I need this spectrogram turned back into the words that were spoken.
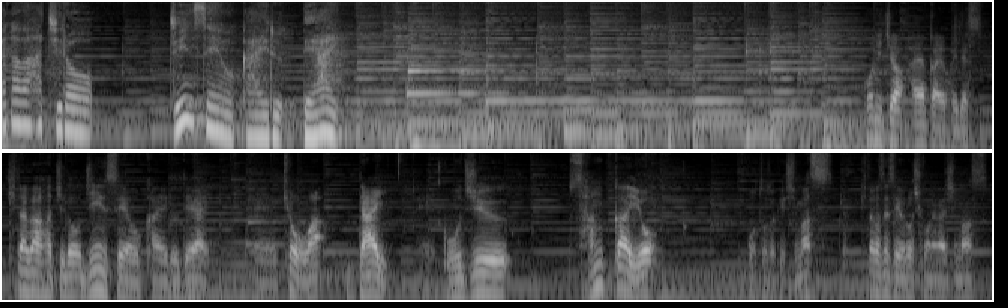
北川八郎人生を変える出会い。こんにちは早川洋平です。北川八郎人生を変える出会い、えー今日は第えー53回をお届けします。北川先生よろしくお願いします。よ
